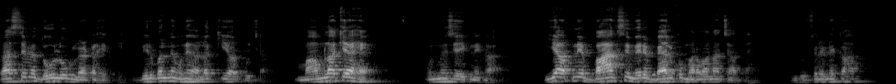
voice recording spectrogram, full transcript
रास्ते में दो लोग लड़ रहे थे। बिरबल ने उन्हें अलग किया और पूछा, मामला क्या है? उनमें से एक ने कहा, यह अपने बाघ से मेरे बैल को मरवाना चाहता है। दूसरे ने कहा,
